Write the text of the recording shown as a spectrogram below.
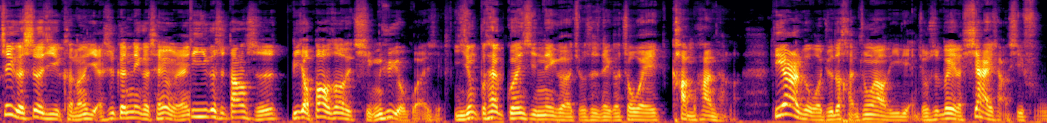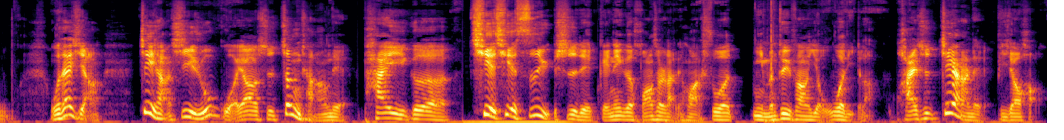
这个设计可能也是跟那个陈友仁，第一个是当时比较暴躁的情绪有关系，已经不太关心那个就是那个周围看不看他了。第二个我觉得很重要的一点，就是为了下一场戏服务。我在想。这场戏如果要是正常的拍一个窃窃私语似的，给那个黄 Sir 打电话说你们对方有卧底了，还是这样的比较好。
